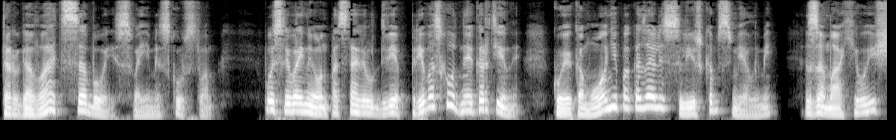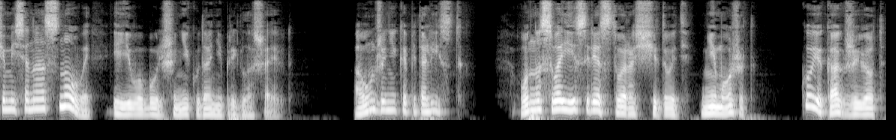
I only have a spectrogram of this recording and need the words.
торговать собой, своим искусством. После войны он поставил две превосходные картины. Кое-кому они показались слишком смелыми, замахивающимися на основы, и его больше никуда не приглашают. А он же не капиталист. Он на свои средства рассчитывать не может. Кое-как живет,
